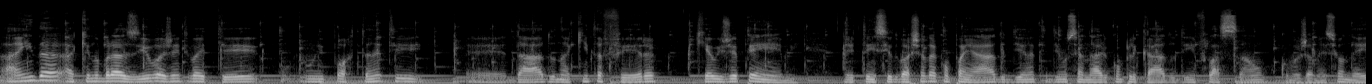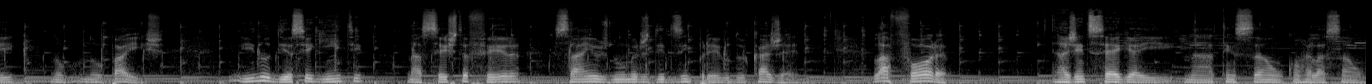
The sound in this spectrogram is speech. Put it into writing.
Ainda aqui no Brasil, a gente vai ter um importante é, dado na quinta-feira, que é o IGPM. Ele tem sido bastante acompanhado diante de um cenário complicado de inflação, como eu já mencionei, no, no país. E no dia seguinte, na sexta-feira, saem os números de desemprego do CAGED. Lá fora, a gente segue aí na atenção com relação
